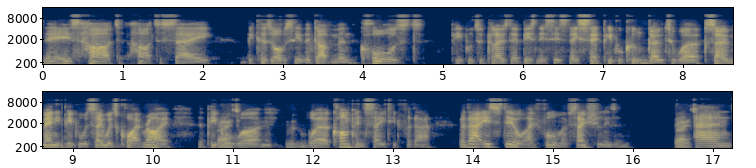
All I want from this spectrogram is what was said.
it's hard hard to say because obviously the government caused people to close their businesses. They said people couldn't go to work. So many people would say, well, it's quite right that people right. were were compensated for that but that is still a form of socialism. Right. And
